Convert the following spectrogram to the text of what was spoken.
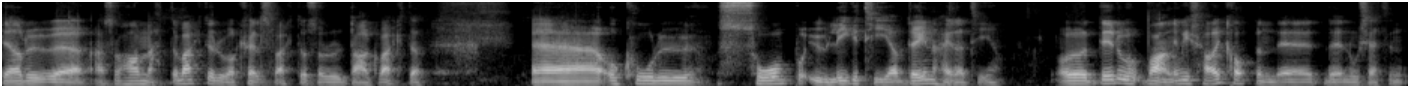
Der du eh, altså har nattevakter, du har kveldsvakter, så har du dagvakter. Eh, og hvor du sov på ulike tider av døgnet hele tida. Og det du vanligvis har i kroppen, det, det er noe som heter en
